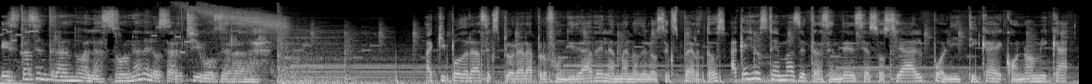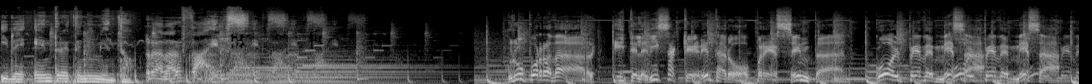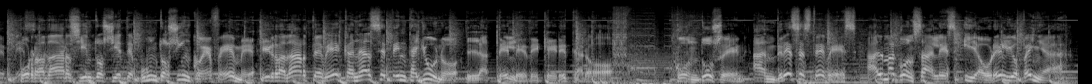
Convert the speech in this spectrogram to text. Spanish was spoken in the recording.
Estás entrando a la zona de los archivos de radar. Aquí podrás explorar a profundidad de la mano de los expertos aquellos temas de trascendencia social, política, económica y de entretenimiento. Radar Files. Grupo Radar y Televisa Querétaro presentan Golpe de Mesa. Golpe de Mesa. Por Radar 107.5 FM y Radar TV Canal 71, la tele de Querétaro. Conducen Andrés Esteves, Alma González y Aurelio Peña.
